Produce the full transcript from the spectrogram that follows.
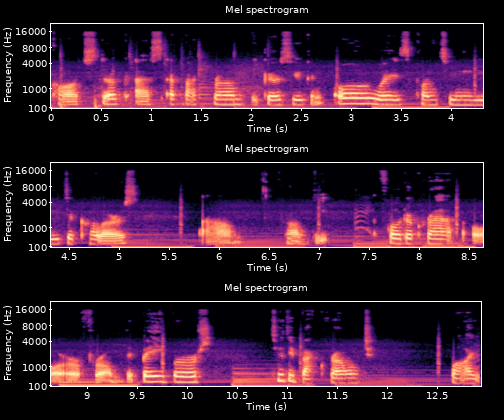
cardstock as a background because you can always continue the colors um, from the photograph or from the papers to the background by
